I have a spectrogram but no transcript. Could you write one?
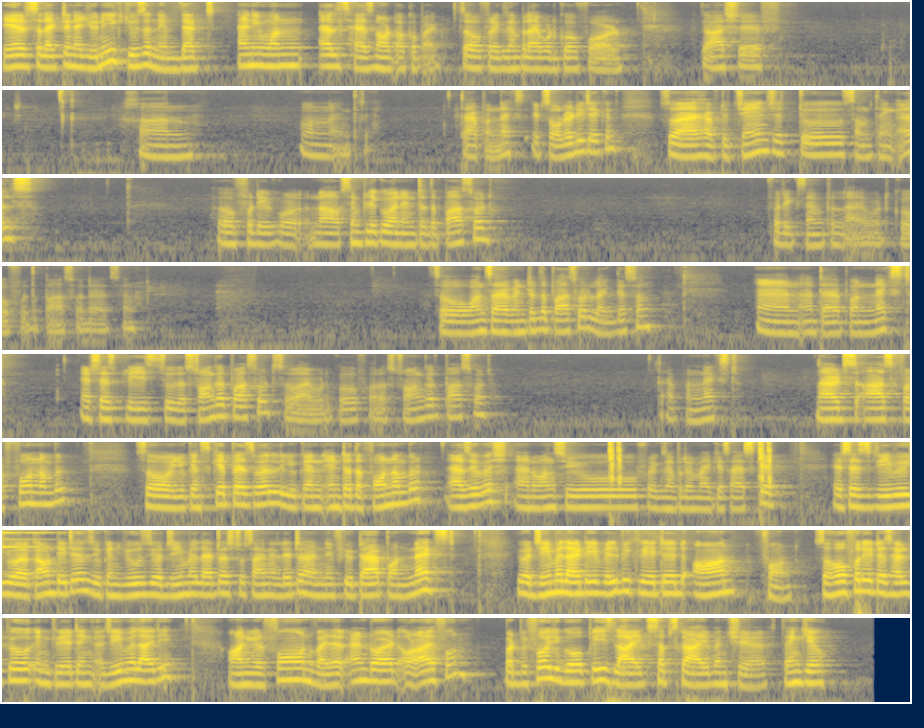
Here selecting a unique username that anyone else has not occupied. So for example i would go for kashif khan 193 tap on next. It's already taken. So i have to change it to something else. Hopefully now simply go and enter the password for example I would go for the password as well. So once I have entered the password like this one and I tap on next it says please choose a stronger password. So I would go for a stronger password. Tap on next. Now it's asked for phone number. So you can skip as well. You can enter the phone number as you wish. And once you for example in my case I skip it says review your account details. You can use your gmail address to sign in later. And if you tap on next your gmail id will be created on phone. So hopefully it has helped you in creating a gmail id on your phone whether android or iphone. But before you go please like subscribe and share. Thank you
